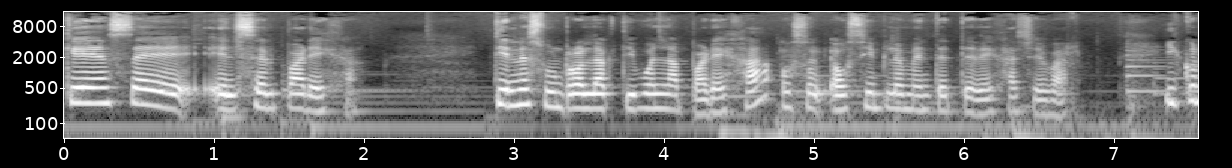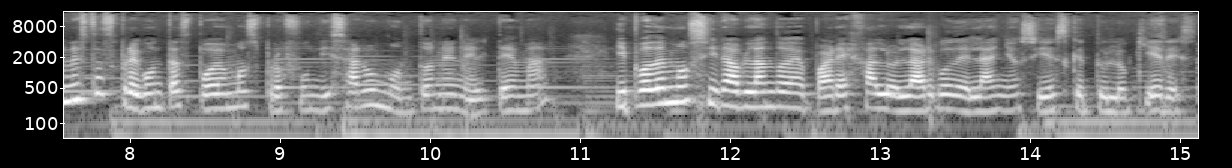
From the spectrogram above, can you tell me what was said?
¿Qué es eh, el ser pareja? ¿Tienes un rol activo en la pareja o, o simplemente te dejas llevar? Y con estas preguntas podemos profundizar un montón en el tema y podemos ir hablando de pareja a lo largo del año si es que tú lo quieres.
